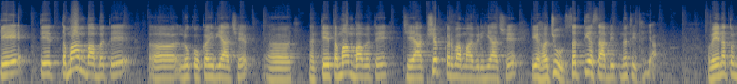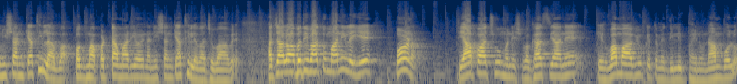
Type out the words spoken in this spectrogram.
કે તે તમામ બાબતે લોકો કહી રહ્યા છે તે તમામ બાબતે જે આક્ષેપ કરવામાં આવી રહ્યા છે એ હજુ સત્ય સાબિત નથી થયા. હવે એના તો નિશાન ક્યાંથી લાવવા? પગમાં પટ્ટા માર્યા હોય એના નિશાન ક્યાંથી લેવા જવા આવે? આ ચાલો આ બધી વાતો માની લઈએ. પણ ત્યાં પાછું મનીષ વઘાસિયાને કહેવામાં આવ્યું કે તમે દિલીપભાઈનું નામ બોલો.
